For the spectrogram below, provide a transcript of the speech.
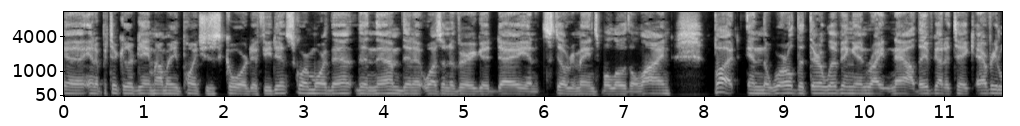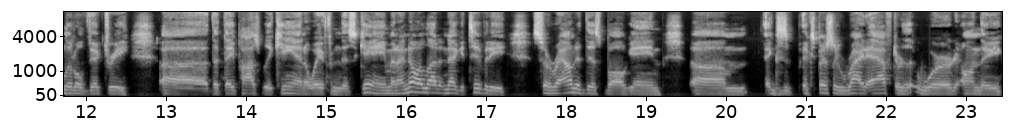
uh, in a particular game how many points you scored. If you didn't score more than, than them, then it wasn't a very good day and it still remains below the line. But in the world that they're living in right now, they've got to take every little victory uh, that they possibly can away from this game. And I know a lot of negativity surrounded this ball game, um, ex- especially right after the word on the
